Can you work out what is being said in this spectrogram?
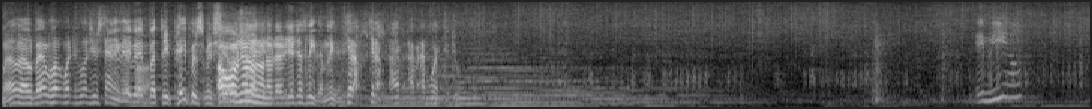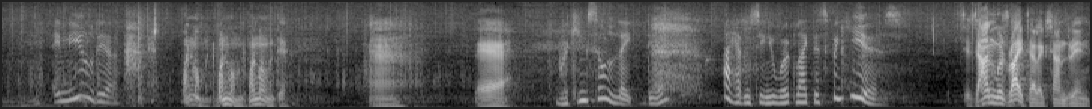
well, Albert, what, what, what are you standing there for? But the papers, monsieur. Oh, oh no, no, no, no, no. You just leave them. Leave them. Get up. Get up. I've, I've, work to do. Emil? Emil, dear. Just one moment, one moment, one moment, dear. Ah. There. Working so late, dear. I haven't seen you work like this for years. Cézanne was right, Alexandrine.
